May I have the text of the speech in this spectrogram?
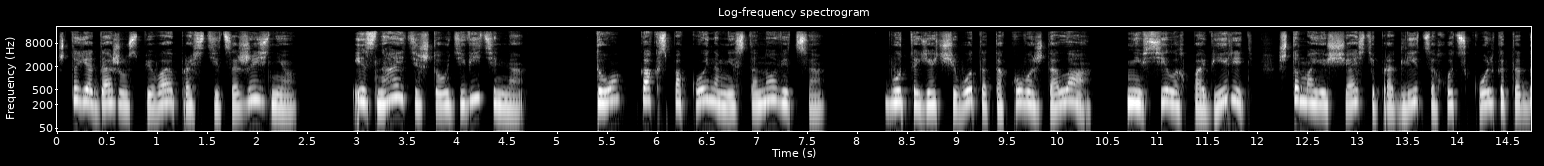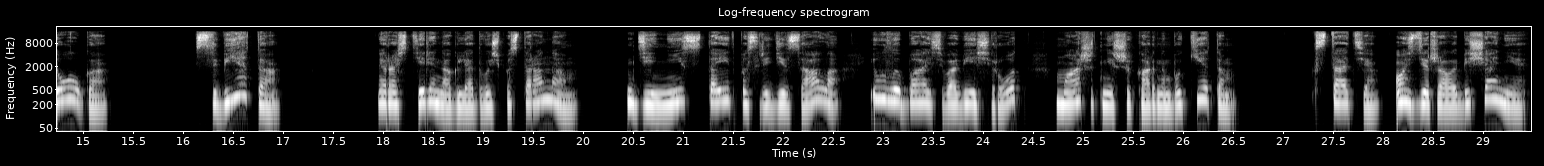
что я даже успеваю проститься жизнью. И знаете, что удивительно? То, как спокойно мне становится. Будто я чего-то такого ждала, не в силах поверить, что мое счастье продлится хоть сколько-то долго. «Света!» Растерянно оглядываюсь по сторонам. Денис стоит посреди зала и, улыбаясь во весь рот, машет мне шикарным букетом. Кстати, он сдержал обещание,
